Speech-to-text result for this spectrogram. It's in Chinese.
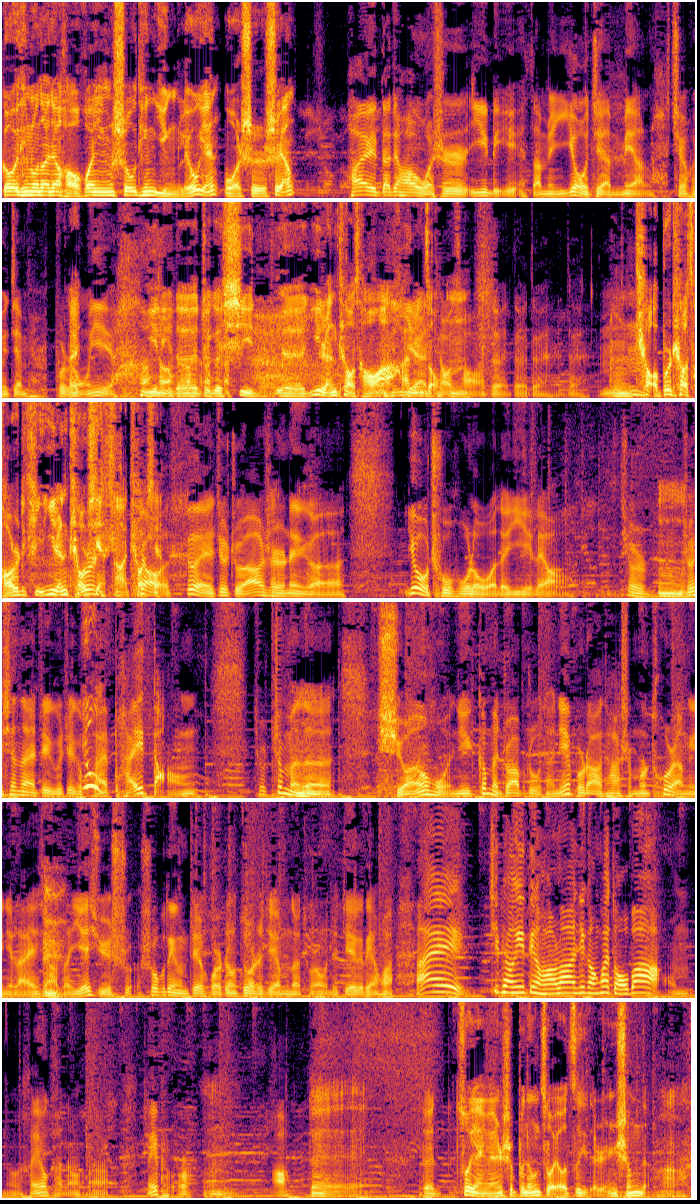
各位听众，大家好，欢迎收听影留言，我是施阳。嗨，大家好，我是伊里，咱们又见面了，这回见面不容易啊！伊里的这个戏 呃依然跳槽啊，还没走。跳槽，对对对对，嗯，跳不是跳槽，是替依然跳线啊，跳线。对，就主要是那个又出乎了我的意料。就是你说现在这个这个排排档，就这么的玄乎，你根本抓不住他，你也不知道他什么时候突然给你来一下子。也许说说不定这会儿正做着节目呢，突然我就接个电话，哎，机票给你订好了，你赶快走吧。嗯，很有可能啊，没谱。嗯，好，对对，做演员是不能左右自己的人生的啊。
